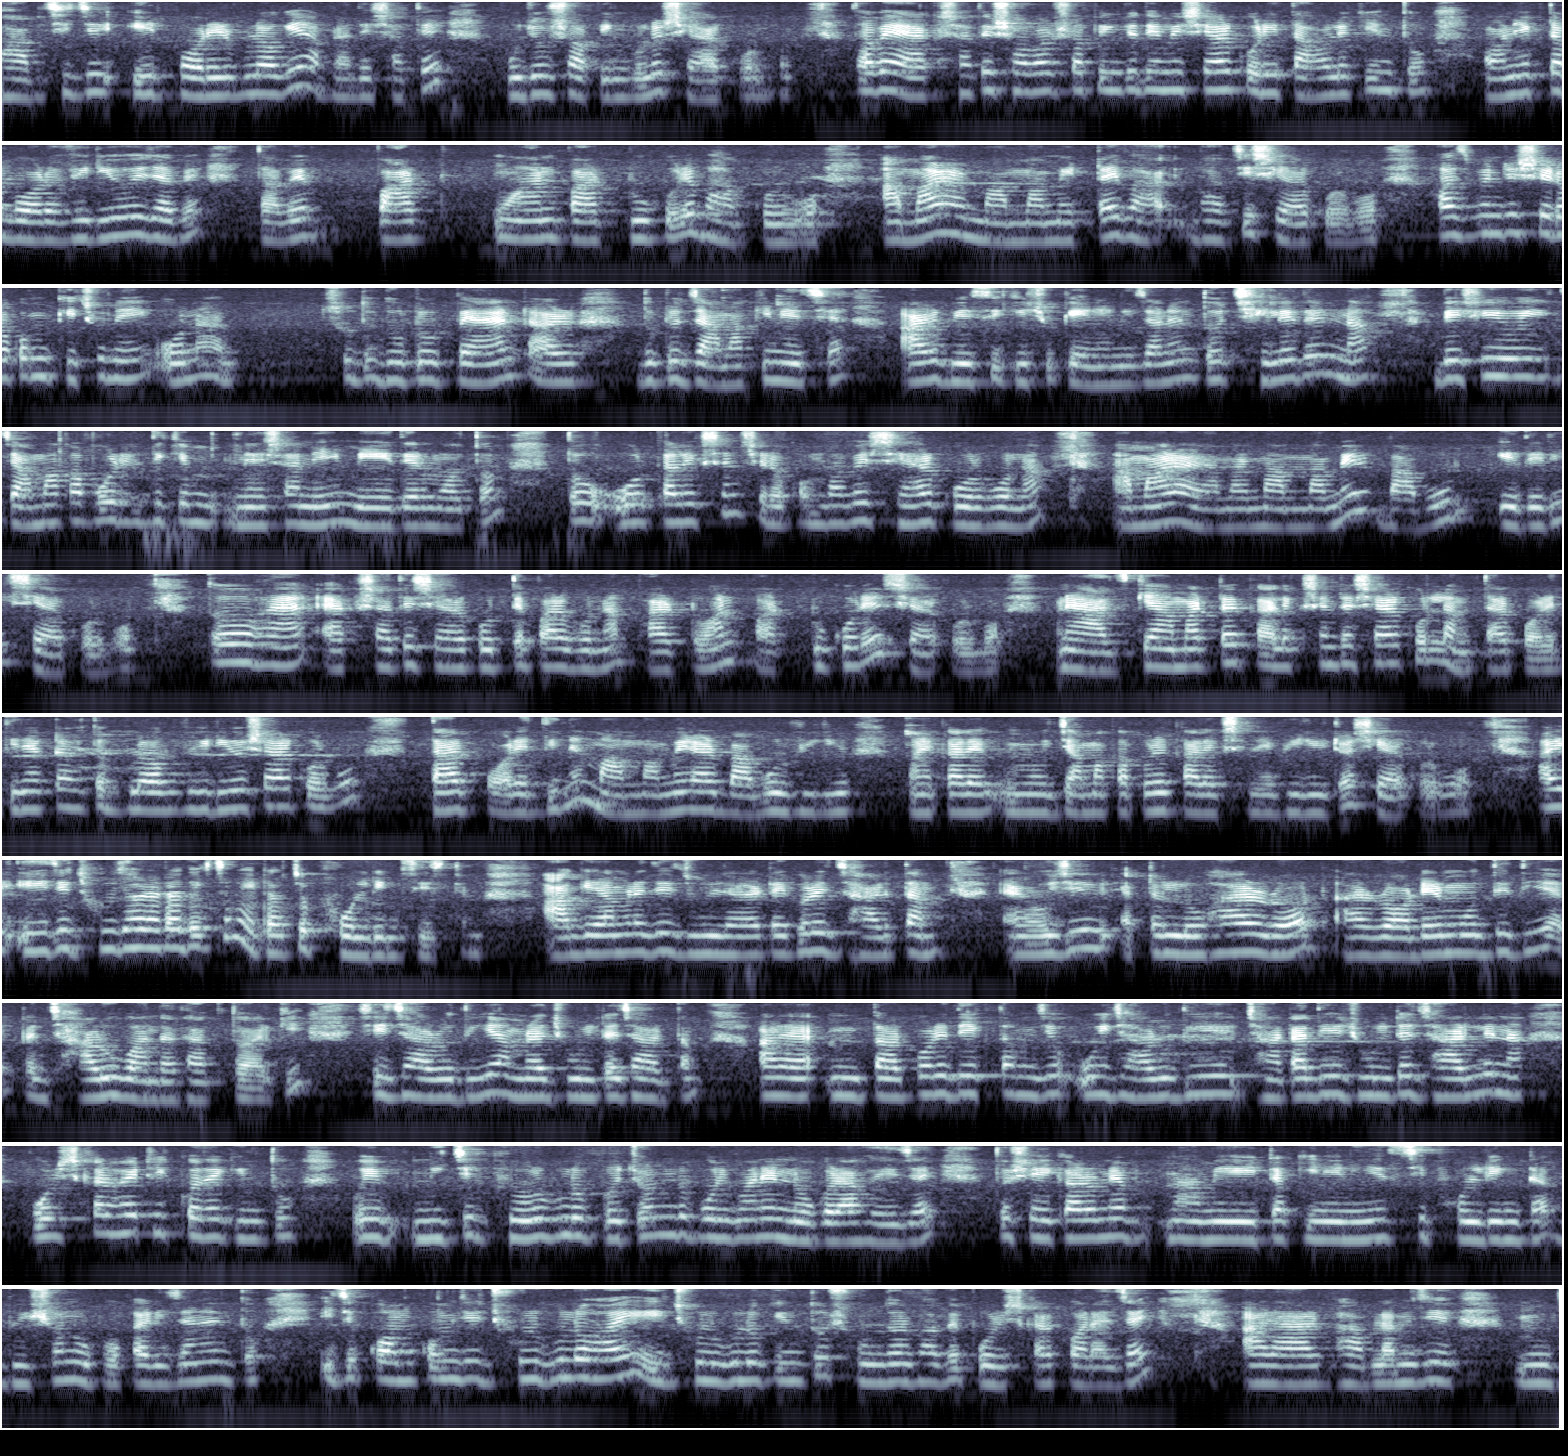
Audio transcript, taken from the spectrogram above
ভাবছি যে এর পরের ব্লগে আপনাদের সাথে পুজোর শপিংগুলো শেয়ার করব। তবে একসাথে সবার শপিং যদি আমি শেয়ার করি, তাহলে কিন্তু অনেকটা বড় ভিডিও হয়ে যাবে। তবে পার্ট ওয়ান পার্ট টু করে ভাগ করব। আমার আর মাম্মামেরটাই ভাবছি শেয়ার করব। হাজব্যান্ডের সেরকম কিছু নেই। ও না শুধু দুটো প্যান্ট আর দুটো জামা কিনেছে, আর বেশি কিছু কেনেনি, জানেন তো? ছেলেদের না বেশি ওই জামা কাপড়ের দিকে নেশা নেই মেয়েদের মতন। তো ওর কালেকশান সেরকমভাবে শেয়ার করব না। আমার আর আমার মাম্মামের বাবুর এদেরই শেয়ার করব। তো হ্যাঁ একসাথে শেয়ার করতে পারব না। পার্ট ওয়ান পার্ট টু করে শেয়ার করব। মানে আজকে আমারটা কালেকশানটা শেয়ার করলাম, তারপরের দিন একটা হয়তো ব্লগ ভিডিও শেয়ার করব, তারপরের দিনে মাম্মামের আর বাবুর ভিডিও মানে কালে জামা কাপড়ের কালেকশানের ভিডিওটা শেয়ার করব। আর এই যে ঝুলঝাড়াটা দেখছেন? এটা হচ্ছে ফোল্ডিং সিস্টেম আগে আমরা যে ঝুলঝাড়াটায় করে ঝাড়তাম ওই যে একটা লোহার রড আর রডের মধ্যে দিয়ে একটা ঝাড়ু বাঁধা থাকতো আর কি। সেই ঝাড়ু দিয়ে আমরা ঝুলটা ঝাড়তাম। আর তারপরে দেখতাম যে ওই ঝাড়ু দিয়ে, ঝাঁটা দিয়ে ঝুলটা ঝাড়লে না পরিষ্কার হয় ঠিক কথা কিন্তু ওই নিচের ফ্লোরগুলো প্রচণ্ড পরিমাণে নোংরা হয়ে যায়। তো সেই কারণে আমি এইটা কিনে নিয়ে এসেছি ফোল্ডিংটা ভীষণ উপকারী, জানেন তো? এই যে কম কম যে ঝুলগুলো হয়, এই ঝুলগুলো কিন্তু সুন্দরভাবে পরিষ্কার করা যায়। আর আর ভাবলাম যে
